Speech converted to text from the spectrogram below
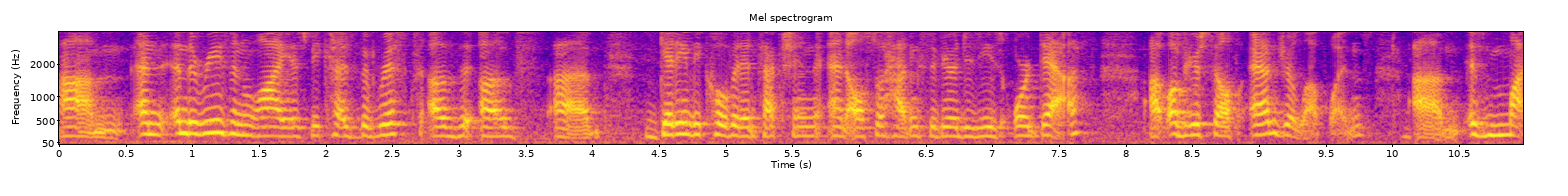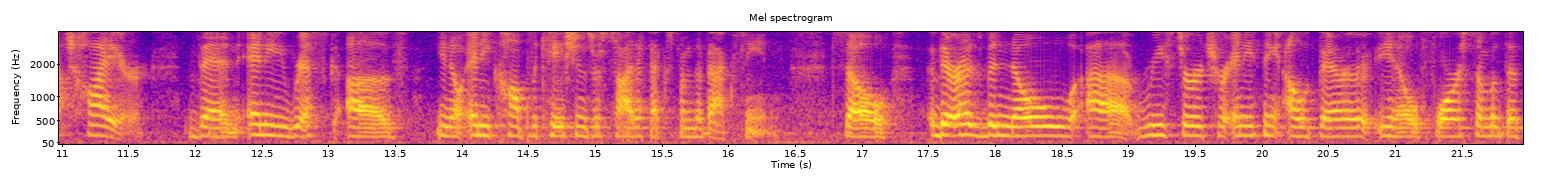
um, and, and the reason why is because the risks of, of uh, getting the covid infection and also having severe disease or death uh, of yourself and your loved ones um, is much higher than any risk of you know any complications or side effects from the vaccine so there has been no uh, research or anything out there, you know, for some of the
